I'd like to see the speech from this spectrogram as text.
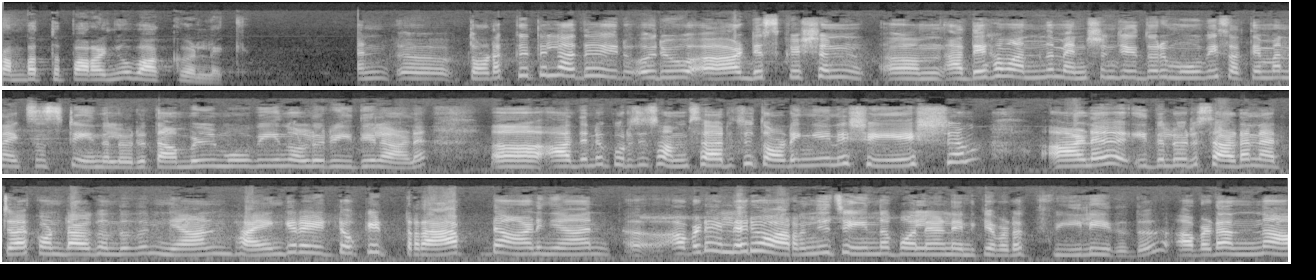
സമ്പത്ത് പറഞ്ഞു വാക്കുകളിലേക്ക്. തുടക്കത്തിൽ അത് ഒരു ആ ഡിസ്കഷൻ അദ്ദേഹം അന്ന് മെൻഷൻ ചെയ്ത ഒരു മൂവി സത്യം പറഞ്ഞാൽ എക്സിസ്റ്റ് ചെയ്യുന്നില്ല. ഒരു തമിഴ് മൂവി എന്നുള്ള രീതിയിലാണ്. അതിനെക്കുറിച്ച് സംസാരിച്ച് തുടങ്ങിയതിന് ശേഷം ആണ് ഇതിലൊരു സഡൻ അറ്റാക്ക് ഉണ്ടാകുന്നതും ഞാൻ ഭയങ്കരമായിട്ടൊക്കെ ട്രാപ്ഡ് ആണ് ഞാൻ അവിടെ എല്ലാവരും അറിഞ്ഞ് ചെയ്യുന്ന പോലെയാണ് എനിക്ക് അവിടെ ഫീൽ ചെയ്തത്. അവിടെ അന്ന് ആ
